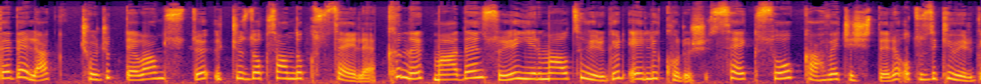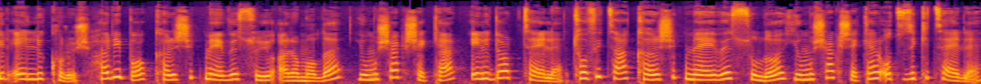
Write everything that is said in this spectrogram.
Bebelak çocuk devam sütü 399 TL. Kınık maden suyu 26,50 kuruş. Sek soğuk kahve çeşitleri 32,50 kuruş. Haribo karışık meyve suyu aromalı yumuşak şeker 54 TL. Tofita karışık meyve sulu yumuşak şeker 32 TL.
